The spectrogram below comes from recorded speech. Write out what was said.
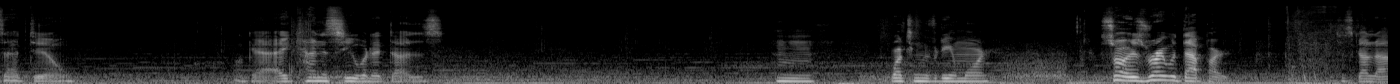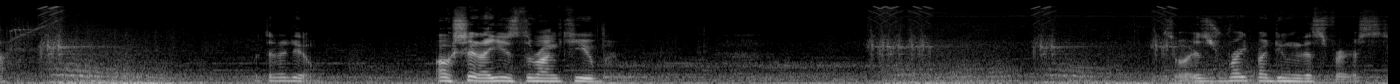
Does that do? Okay, I kind of see what it does. Hmm. Watching the video more. So I was right with that part. Just gotta... What did I do? Oh shit, I used the wrong cube. So I was right by doing this first.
